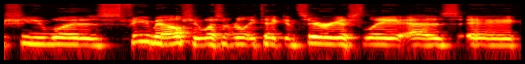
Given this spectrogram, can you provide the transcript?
she was female, she wasn't really taken seriously as a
